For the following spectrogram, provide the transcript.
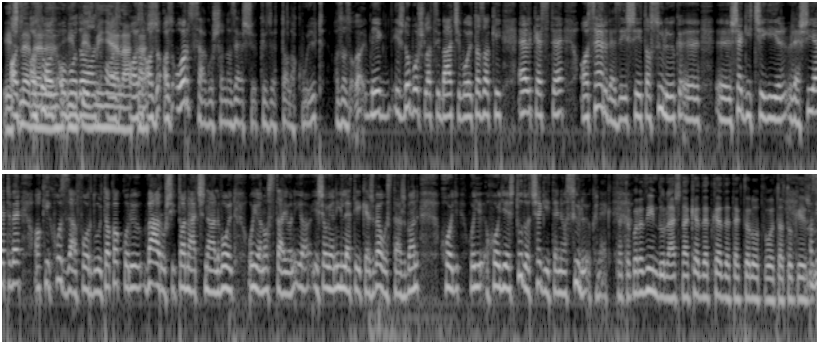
és az, nevelő az, az, óvoda, intézményi az, ellátás. az, az, az országosan az első között alakult. Az, az, még, és Dobos Laci bácsi volt az, aki elkezdte a szervezését a szülők ö, ö, segítségére sietve, akik hozzáfordultak, akkor ő városi tanácsnál volt olyan osztályon és olyan illetékes beosztásban, hogy, hogy, hogy és tudott segíteni a szülőknek. Tehát akkor az indulásnál kezdet kezdetektől ott voltatok, és Az,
